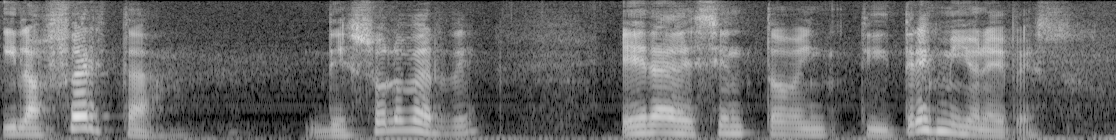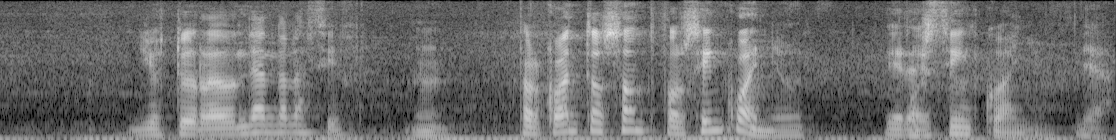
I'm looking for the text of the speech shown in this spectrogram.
Y la oferta de Solo Verde era de 123 millones de pesos. Yo estoy redondeando la cifra. ¿Por cuántos son? Por cinco años. Era por esto. cinco años. Ya.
